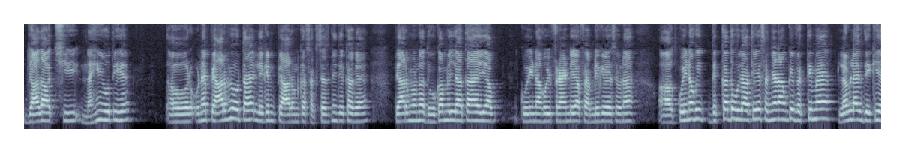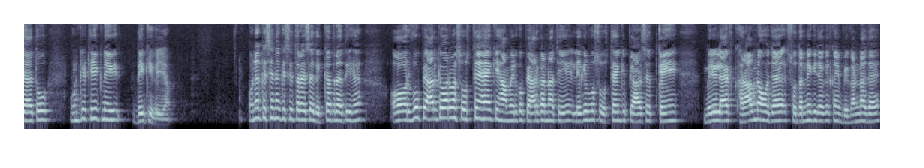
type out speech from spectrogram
ज़्यादा अच्छी नहीं होती है और उन्हें प्यार भी होता है, लेकिन प्यार उनका सक्सेस नहीं देखा गया है। प्यार में उन्हें धोखा मिल जाता है या कोई ना कोई फ्रेंड या फैमिली की वजह से उन्हें कोई ना कोई दिक्कत हो जाती है। संजय नाम के व्यक्ति में लव लाइफ देखी जाए तो उनकी ठीक नहीं देखी गई है। उन्हें किसी न किसी तरह से दिक्कत रहती है और वो प्यार के बारे में सोचते हैं कि हाँ मेरे को प्यार करना चाहिए, लेकिन वो सोचते हैं कि प्यार से कहीं मेरी लाइफ ख़राब ना हो जाए, सुधरने की जगह कहीं बिगड़ ना जाए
